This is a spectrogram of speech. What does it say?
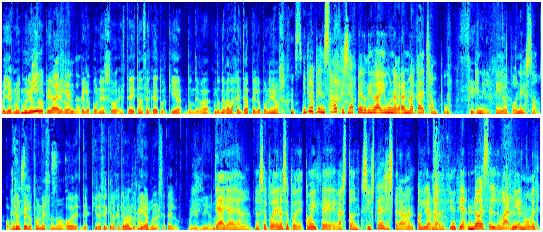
Oye, es muy curioso que 1900. Pelo- Peloponeso esté ahí tan cerca de Turquía, donde va, donde va la gente a Peloponeos. Siempre he pensado que se ha perdido ahí una gran marca de champú Sí. en el Peloponeso. O ¿A que el sí? Peloponeso, ¿no? O, eh, de- quiero decir que la gente va a Turquía a ponerse pelo hoy en día, ¿no? Ya, ya, ya. No se puede, no se puede. Como dice Gastón, si ustedes esperaban oír hablar de ciencia, no es el lugar ni el momento.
